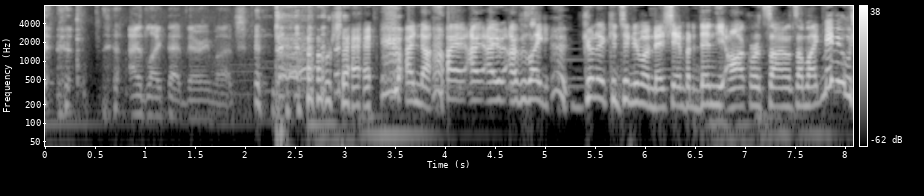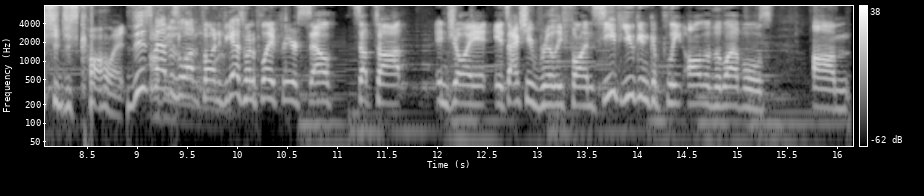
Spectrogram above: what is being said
I'd like that very much. okay. I know. I, I, I- was like gonna continue my mission, but then the awkward silence. I'm like, maybe we should just call it. This map is a lot of fun. If you guys want to play it for yourself, it's up top. Enjoy it. It's actually really fun. See if you can complete all of the levels. Um,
